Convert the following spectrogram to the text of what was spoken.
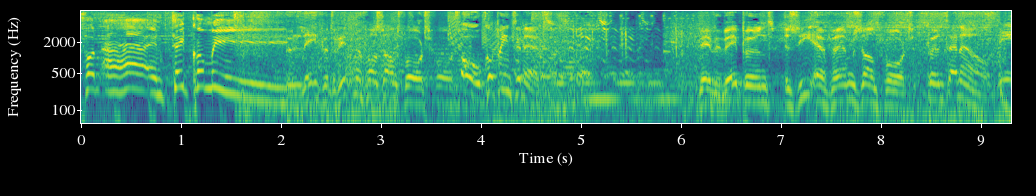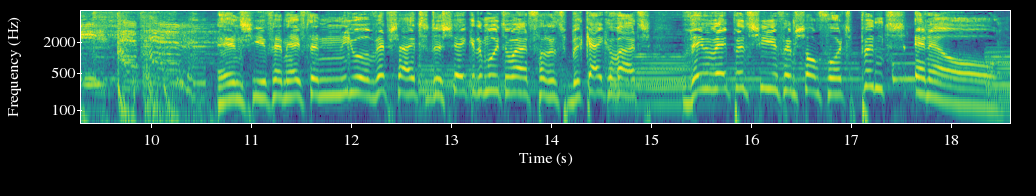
Van AHA en Take On Me. Beleef het ritme van Zandvoort, ook op internet. www.zfmzandvoort.nl En CFM heeft een nieuwe website, dus zeker de moeite waard van het bekijken waard. www.cfmzandvoort.nl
